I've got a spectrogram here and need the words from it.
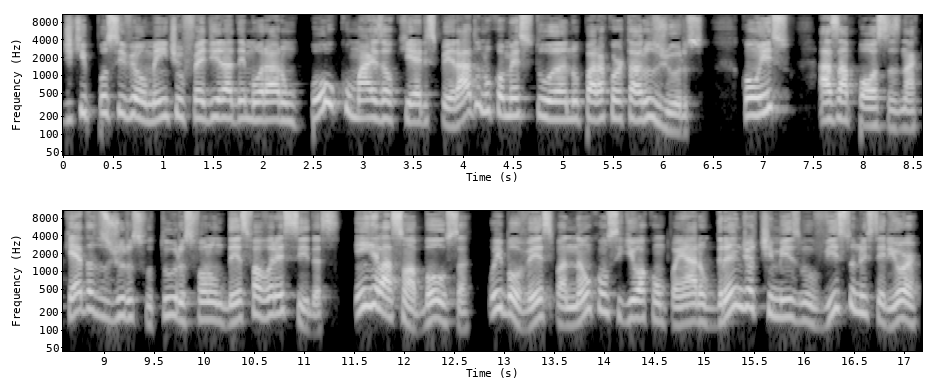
de que possivelmente o Fed irá demorar um pouco mais ao que era esperado no começo do ano para cortar os juros. Com isso, as apostas na queda dos juros futuros foram desfavorecidas. Em relação à bolsa, o Ibovespa não conseguiu acompanhar o grande otimismo visto no exterior,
